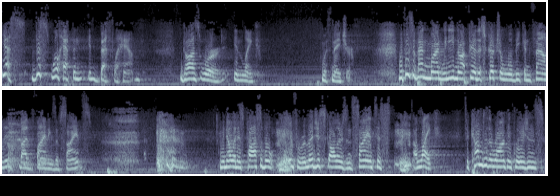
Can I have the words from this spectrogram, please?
yes, this will happen in Bethlehem. God's word in link with nature. With this event in mind, we need not fear that Scripture will be confounded by the findings of science. We know it is possible for religious scholars and scientists alike to come to the wrong conclusions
